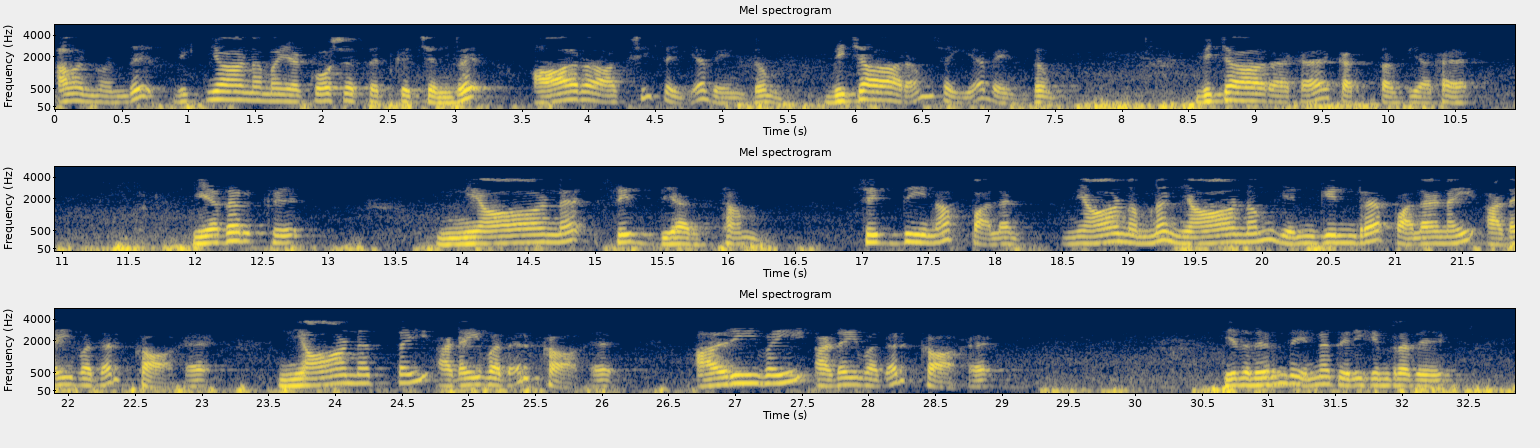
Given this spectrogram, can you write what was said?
அவன் வந்து விஞ்ஞானமய கோஷத்திற்கு சென்று ஆராய்ச்சி செய்ய வேண்டும். விசாரம் செய்ய வேண்டும். விசாரக கர்த்தவியக. எதற்கு? ஞான சித்தியர்த்தம். சித்தின பலன். ஞானம்னா ஞானம் என்கின்ற பலனை அடைவதற்காக. ஞானத்தை அடைவதற்காக. அறிவை அடைவதற்காக. இதிலிருந்து என்ன தெரிகின்றது?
